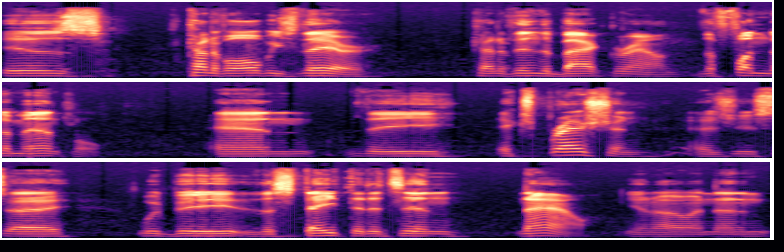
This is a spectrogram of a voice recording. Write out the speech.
is kind of always there, kind of in the background, the fundamental. And the expression, as you say, would be the state that it's in now, you know, and then,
